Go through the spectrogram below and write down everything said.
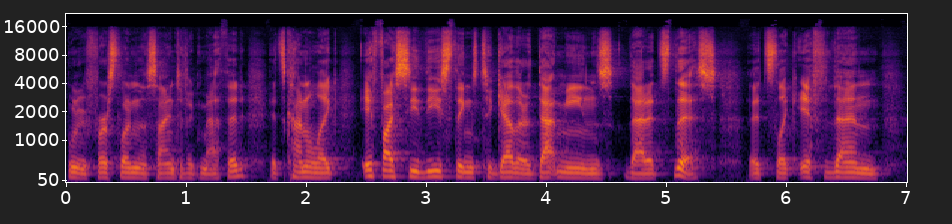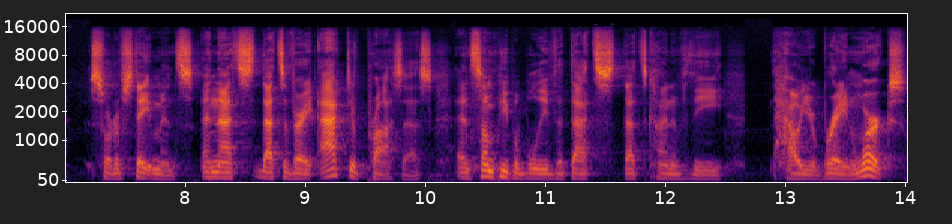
when we first learned the scientific method it's kind of like if i see these things together that means that it's this. It's like if then sort of statements. And that's that's a very active process. And some people believe that that's that's kind of the how your brain works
